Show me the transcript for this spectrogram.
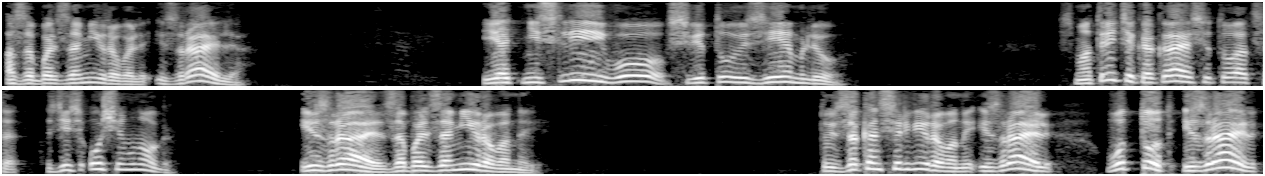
а забальзамировали Израиля и отнесли его в святую землю. Смотрите, какая ситуация. Здесь очень много. Израиль забальзамированный, то есть законсервированный Израиль, вот тот Израиль,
